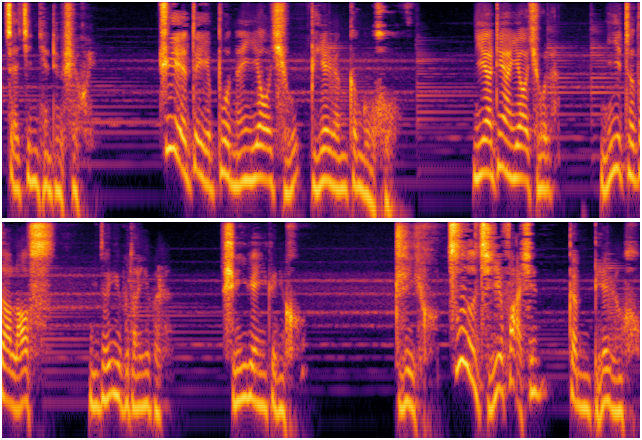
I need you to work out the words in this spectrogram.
在今天这个社会，绝对不能要求别人跟我和。你要这样要求了，你一直到老死，你都遇不到一个人，谁愿意跟你和？只有自己发心跟别人活。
